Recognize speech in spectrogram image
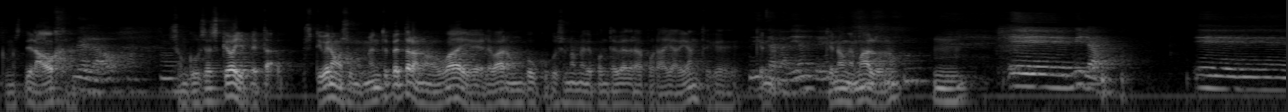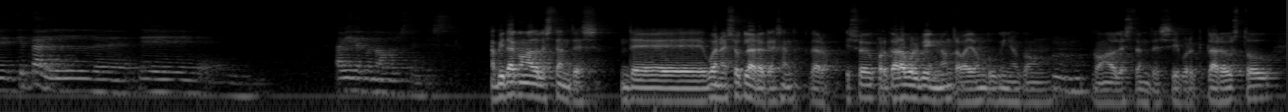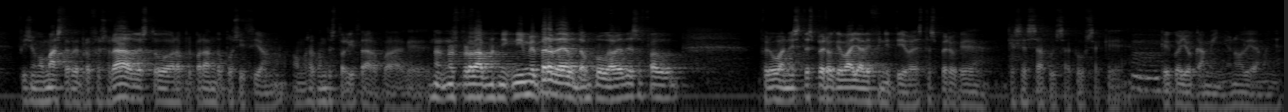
como es, de la hoja. De la hoja. Mm. Son cousas que, oi, peta, estiveron a su momento e petaron no guai e levaron un pouco pois, pues, o nome de Pontevedra por aí adiante, que, que, non, adiante. que non é malo, non? Mm. Eh, mira, eh, que tal eh, eh a vida con adolescentes? vida con adolescentes de bueno, iso claro que claro, iso é porque ahora volvín, non, traballar un poquinho con, uh -huh. con adolescentes, sí, porque claro, eu estou fixen un máster de profesorado, estou ahora preparando oposición, vamos a contextualizar para que non nos perdamos, ni, ni me perdeu tampouco, a veces fago Pero bueno, este espero que vaya definitiva, este espero que, que se saco esa cousa que, uh -huh. que collo camiño no día de mañá.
